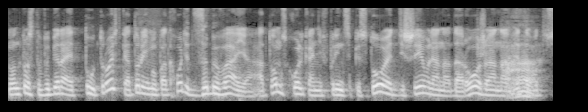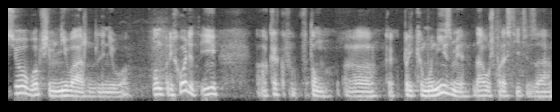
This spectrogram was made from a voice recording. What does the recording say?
Он просто выбирает ту трость, которая ему подходит, забывая о том, сколько они в принципе стоят, дешевле она, дороже она. Ага. Это вот все, в общем, не важно для него. Он приходит и э, как в том, э, как при коммунизме, да, уж простите за,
